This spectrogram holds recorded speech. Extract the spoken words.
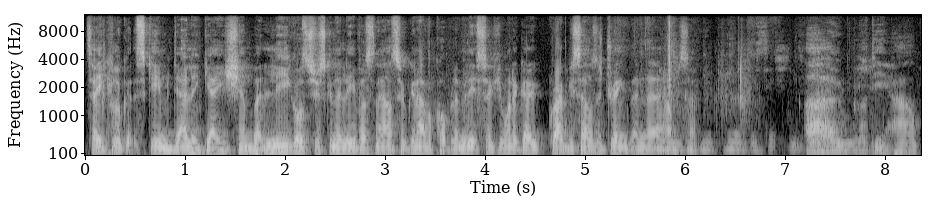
take a look at the scheme delegation. But legal's just going to leave us now, so we are going to have a couple of minutes. So if you want to go grab yourselves a drink, then uh, help us out. Oh, bloody hell.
